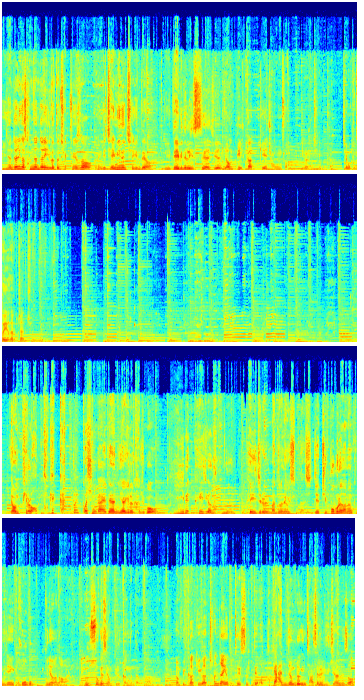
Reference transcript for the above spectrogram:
2년 전인가 3년 전에 읽었던 책 중에서 굉장히 재미있는 책인데요. 이 데이비드 리스가 지은 연필깎이의 정석이라는 책입니다. 제목부터 예사롭지 않죠. 연필을 어떻게 깎을 것인가에 대한 이야기를 가지고 200페이지가 넘는 페이지를 만들어내고 있습니다. 이제 뒷부분에 가면 굉장히 고급 분야가 나와요. 물 속에서 연필을 깎는다거나 연필 깎기가 천장에 붙어 있을 때 어떻게 안정적인 자세를 유지하면서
